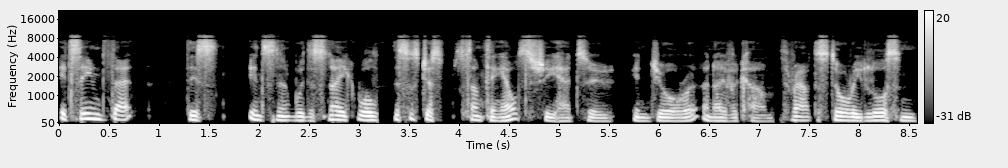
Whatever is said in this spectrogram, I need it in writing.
It seemed that this incident with the snake, well, this was just something else she had to endure and overcome. Throughout the story, Lawson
